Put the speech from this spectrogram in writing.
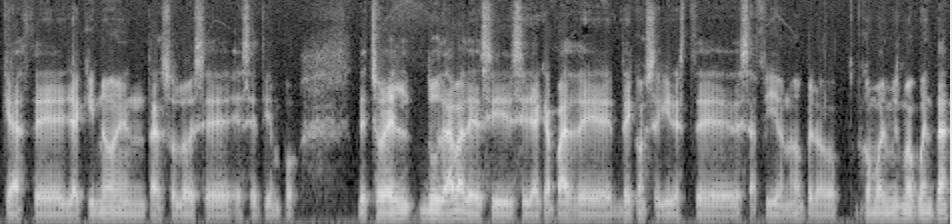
que hace Giaquino en tan solo ese, ese tiempo. De hecho, él dudaba de si sería capaz de, de conseguir este desafío, ¿no? Pero como él mismo cuenta,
